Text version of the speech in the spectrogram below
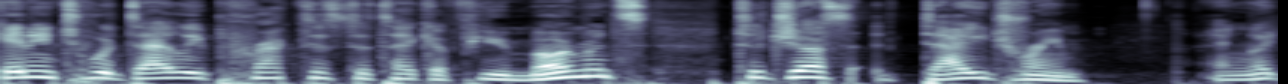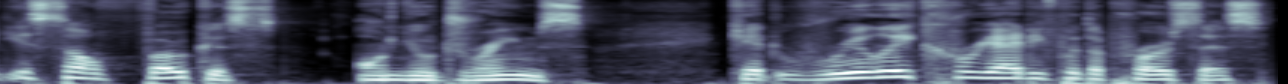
Get into a daily practice to take a few moments to just daydream and let yourself focus on your dreams. Get really creative with the process.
